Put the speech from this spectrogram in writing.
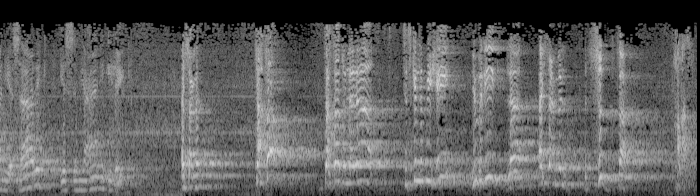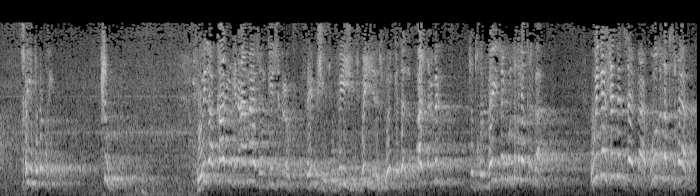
عن يسارك يستمعان إليك. تعمل تحتاط. تحتاط ولا لا؟ تتكلم بشيء يؤذيك؟ لا. إيش تعمل تسد. خلاص. خيطوا بالمحيط شو؟ وإذا قالوا لك نعماتهم كيسمعوك فيمشي. وفيجي ويجلس. ويجلس. إيش تعمل تدخل بيتك وتغلق الباب. وإذا سدد سفاك واغلق سبابك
